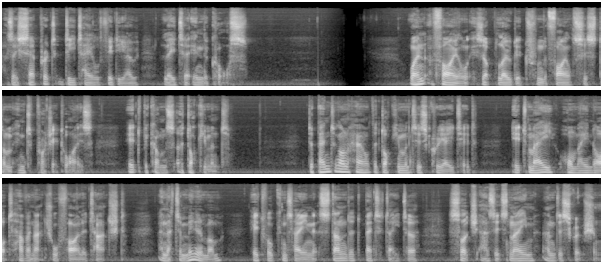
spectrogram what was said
has a separate detailed video later in the course. When a file is uploaded from the file system into ProjectWise, it becomes a document. Depending on how the document is created, it may or may not have an actual file attached, and at a minimum, it will contain standard metadata such as its name and description.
